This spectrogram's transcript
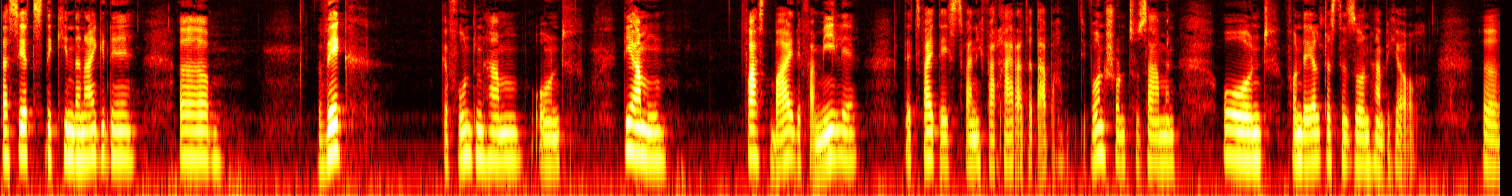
dass jetzt die Kinder einen eigenen äh, Weg gefunden haben und die haben fast beide Familie. Der zweite ist zwar nicht verheiratet, aber die wohnen schon zusammen. Und von der ältesten Sohn habe ich auch äh,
